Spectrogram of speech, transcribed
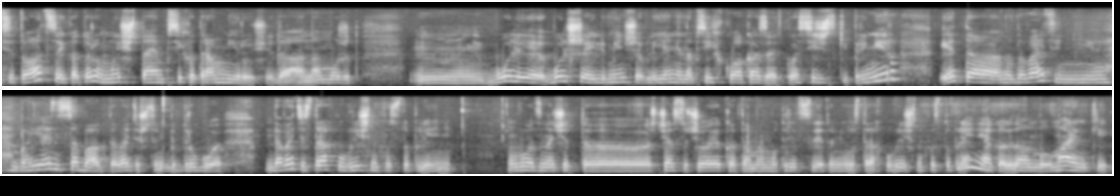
ситуации, которую мы считаем психотравмирующей. Да? Она может более, большее или меньшее влияние на психику оказать. Классический пример – это, ну давайте не боязнь собак, давайте что-нибудь другое. Давайте страх публичных выступлений. Вот, значит, э, сейчас у человека, там, ему 30 лет, у него страх публичных выступлений, а когда он был маленький,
